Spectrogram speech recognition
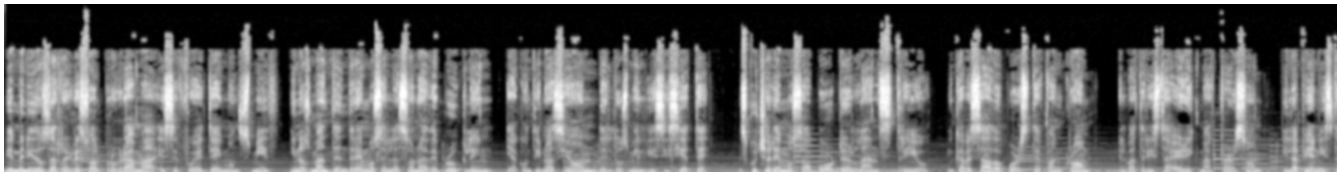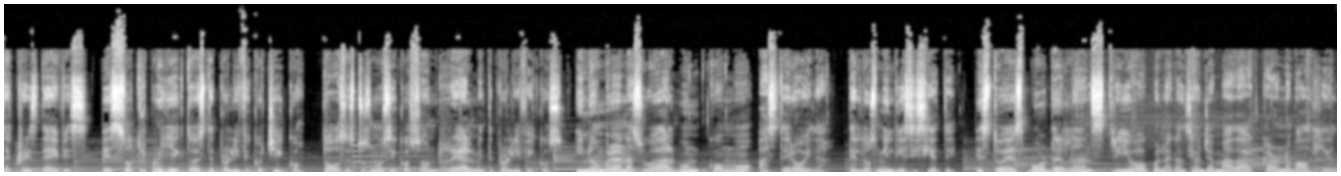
Bienvenidos de regreso al programa, ese fue Damon Smith y nos mantendremos en la zona de Brooklyn y a continuación, del 2017, escucharemos a Borderlands Trio, encabezado por Stefan Crump, el baterista Eric McPherson y la pianista Chris Davis. Es otro proyecto de este prolífico chico. Todos estos músicos son realmente prolíficos y nombran a su álbum como Asteroida del 2017. Esto es Borderlands Trio con la canción llamada Carnival Hill.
